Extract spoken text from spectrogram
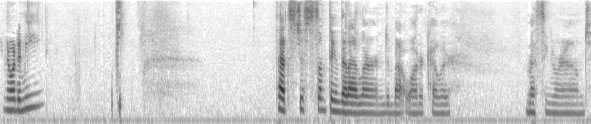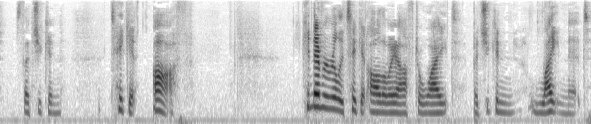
You know what I mean? That's just something that I learned about watercolor, messing around, so that you can take it off. You can never really take it all the way off to white, but you can lighten it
